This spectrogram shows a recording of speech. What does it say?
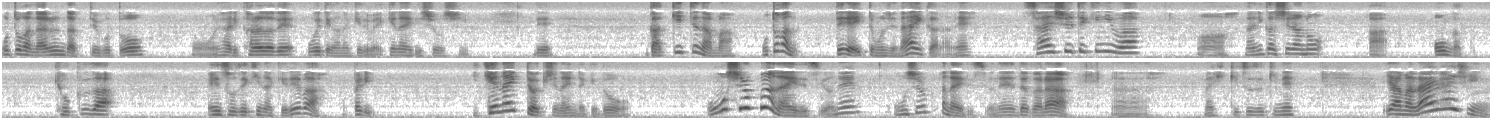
音が鳴るんだっていうことをやはり体で覚えていかなければいけないでしょうし。で楽器っていうのはまあ音が出りゃいいってものじゃないからね。最終的には、まあ、何かしらのあ音楽曲が演奏できなければやっぱりいけないってわけじゃないんだけど面白くはないですよね。面白くはないですよね。だから、あまあ、引き続きね。いや、まあ、ライブ配信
